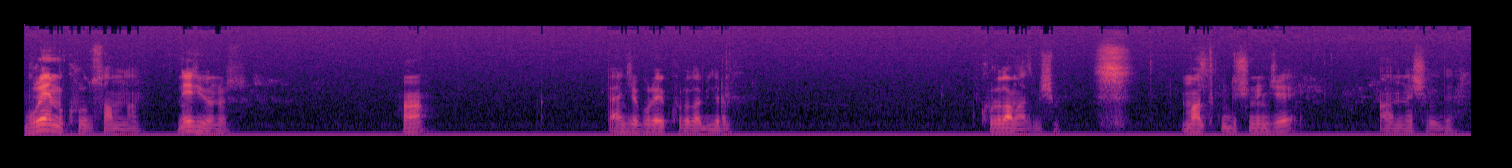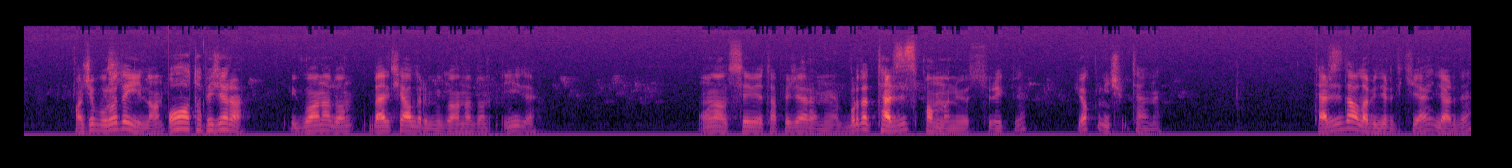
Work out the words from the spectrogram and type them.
Buraya mı kurulsam lan? Ne diyorsunuz? Ha? Bence buraya kurulabilirim. Kurulamazmışım. Mantıklı düşününce anlaşıldı. Hacı burada iyi lan. Oo tapecera. Iguanodon belki alırım. Iguanodon iyi de. 16 seviye tapecera mı ya? Burada terzi spamlanıyor sürekli. Yok mu hiç bir tane? Terzi de alabilirdik ya ileride.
